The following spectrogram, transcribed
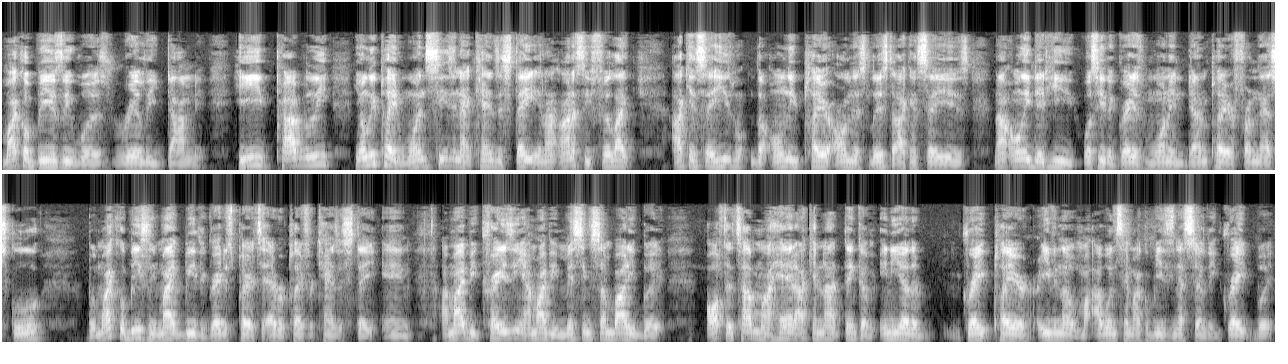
Michael Beasley was really dominant. He probably he only played one season at Kansas State, and I honestly feel like I can say he's the only player on this list that I can say is not only did he was he the greatest one and done player from that school, but Michael Beasley might be the greatest player to ever play for Kansas State. And I might be crazy, I might be missing somebody, but off the top of my head, I cannot think of any other great player. Even though I wouldn't say Michael Beasley necessarily great, but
